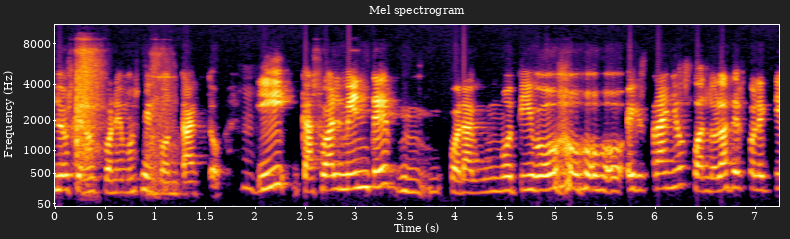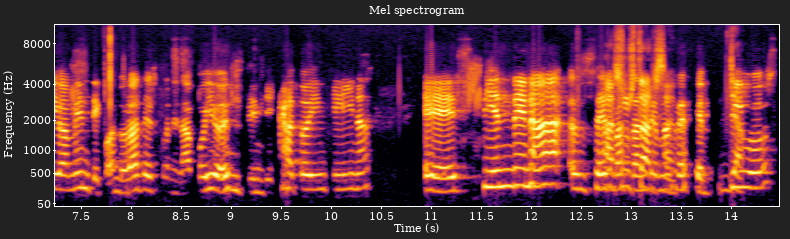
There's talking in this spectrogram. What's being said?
los que nos ponemos en contacto. Y casualmente, mm, por algún motivo extraño, cuando lo haces colectivamente, cuando lo haces con el apoyo del sindicato de inquilinas, eh, tienden a ser bastante más receptivos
